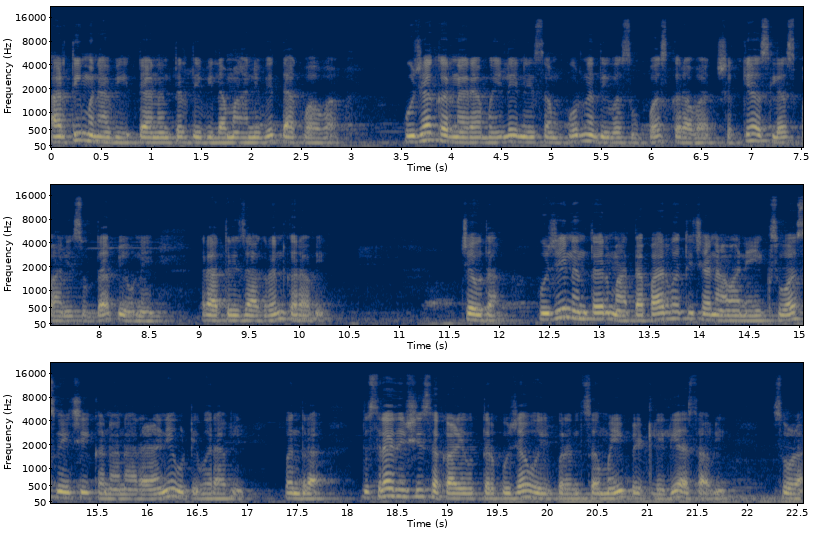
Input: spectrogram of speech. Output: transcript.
आरती म्हणावी त्यानंतर देवीला महानिवेद दाखवावा. पूजा करणाऱ्या महिलेने संपूर्ण दिवस उपवास करावा शक्य असल्यास पाणीसुद्धा पिऊ नये. रात्री जागरण करावे. चौदा. पूजेनंतर माता पार्वतीच्या नावाने एक सुवासनेची कणा नारळाने उटी भरावी. पंधरा. दुसऱ्या दिवशी सकाळी उत्तर पूजा होईपर्यंत समयी पेटलेली असावी. सोळा.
